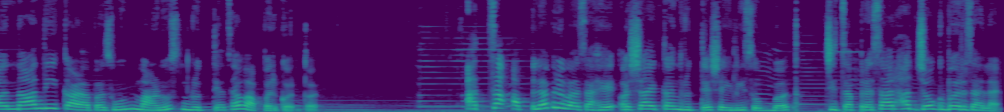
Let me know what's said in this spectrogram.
अनादी काळापासून माणूस नृत्याचा वापर करतोय. आजचा आपला प्रवास आहे अशा एका नृत्यशैलीसोबत जिचा प्रसार हा जगभर झालाय.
